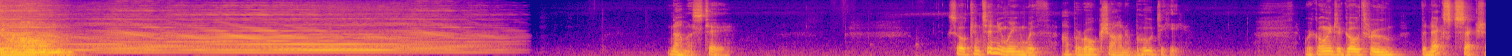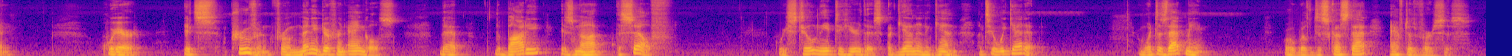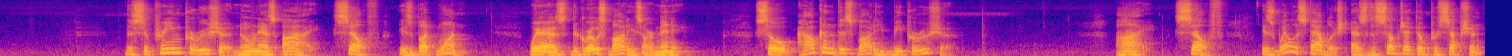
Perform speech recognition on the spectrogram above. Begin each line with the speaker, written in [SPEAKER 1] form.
[SPEAKER 1] to home.
[SPEAKER 2] Namaste. So continuing with Aparokshanubhuti, we're going to go through the next section where it's proven from many different angles that the body is not the self. We still need to hear this again and again until we get it. And what does that mean? Well, we'll discuss that after the verses. The supreme Purusha, known as I, self, is but one, whereas the gross bodies are many. So how can this body be Purusha? I, self, is well established as the subject of perception,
